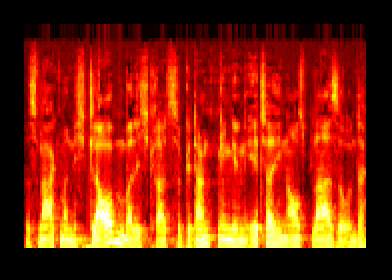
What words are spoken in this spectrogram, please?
Das mag man nicht glauben, weil ich gerade so Gedanken in den Äther hinausblase und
